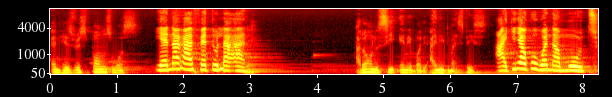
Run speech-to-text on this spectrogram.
and his response was, yena ga a fetola a re I don't want to see anybody. I need my space. ga ke nyako o bona motho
